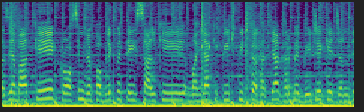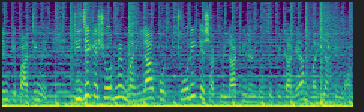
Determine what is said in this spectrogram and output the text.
गाजियाबाद के क्रॉसिंग रिपब्लिक में 23 साल की महिला की पीट पीट कर हत्या, घर में बेटे के जन्मदिन की पार्टी में टीजे के शोर में महिला को चोरी के शक में लाठी डंडों से पीटा गया, महिला की मौत।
